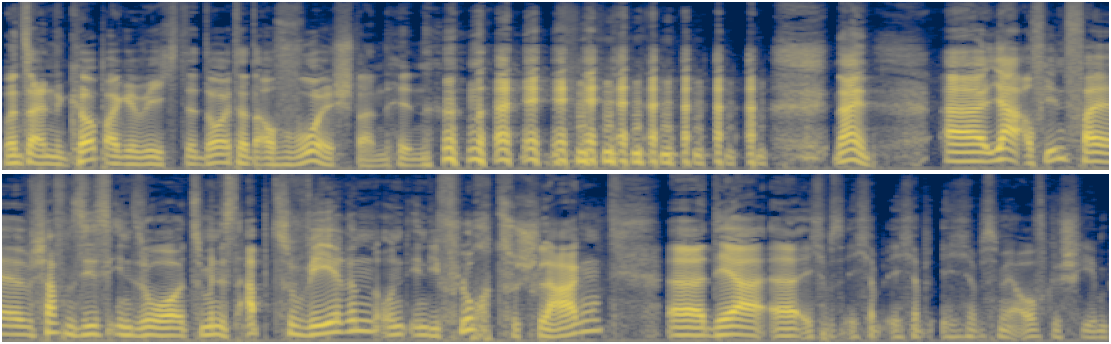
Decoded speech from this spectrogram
Und sein Körpergewicht deutet auf Wohlstand hin. Nein. Äh, ja, auf jeden Fall schaffen sie es, ihn so zumindest abzuwehren und in die Flucht zu schlagen. Äh, der, äh, ich hab's, ich hab, ich hab, ich hab's mir aufgeschrieben.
